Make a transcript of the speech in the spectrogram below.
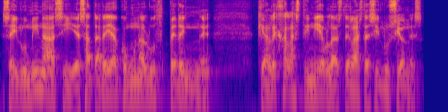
Se ilumina así esa tarea con una luz perenne, que aleja las tinieblas de las desilusiones.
